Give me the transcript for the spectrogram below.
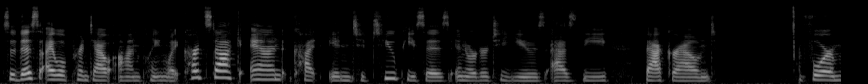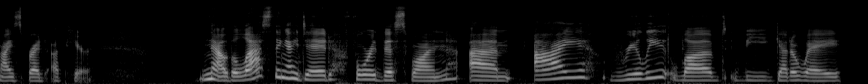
So this I will print out on plain white cardstock and cut into two pieces in order to use as the background for my spread up here. Now, the last thing I did for this one, um, I really loved the Getaway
